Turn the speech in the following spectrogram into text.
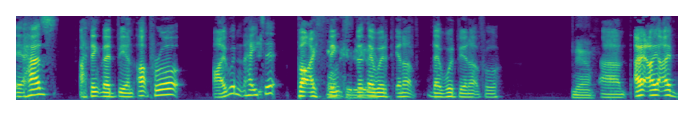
It has. I think there'd be an uproar. I wouldn't hate it, but I think that there would be an up. There would be an uproar. Yeah. Um. I. I. I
